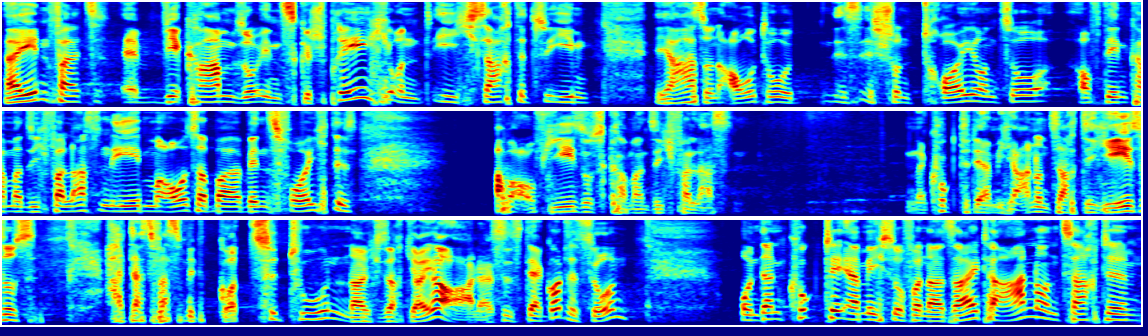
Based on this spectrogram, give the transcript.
Na jedenfalls, äh, wir kamen so ins Gespräch und ich sagte zu ihm, ja, so ein Auto, es ist schon treu und so, auf den kann man sich verlassen eben, außer wenn es feucht ist. Aber auf Jesus kann man sich verlassen. Und dann guckte der mich an und sagte, Jesus, hat das was mit Gott zu tun? Und da habe ich gesagt, ja, ja, das ist der Gottessohn. Und dann guckte er mich so von der Seite an und sagte,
